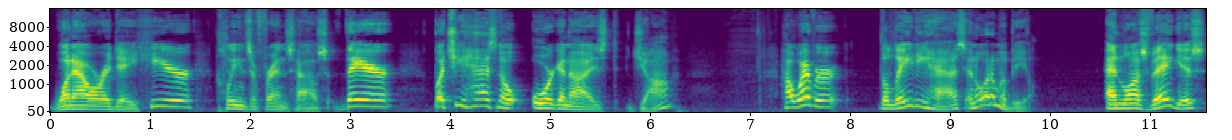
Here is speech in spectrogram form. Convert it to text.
one hour a day here, cleans a friend's house there, but she has no organized job. However, the lady has an automobile. And Las Vegas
